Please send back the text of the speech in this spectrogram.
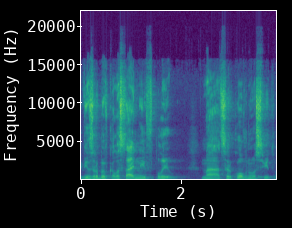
він зробив колосальний вплив на церковну освіту.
